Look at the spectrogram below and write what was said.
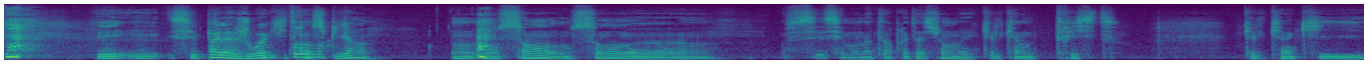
et, et c'est pas la joie qui transpire. On, on sent, on sent c'est mon interprétation, mais quelqu'un de triste. Quelqu'un qui,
